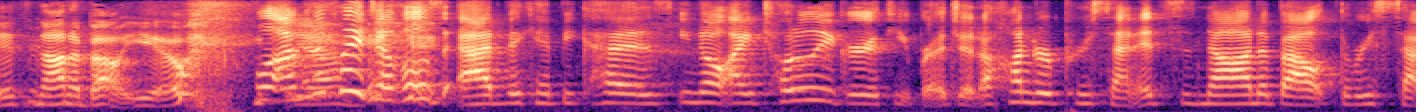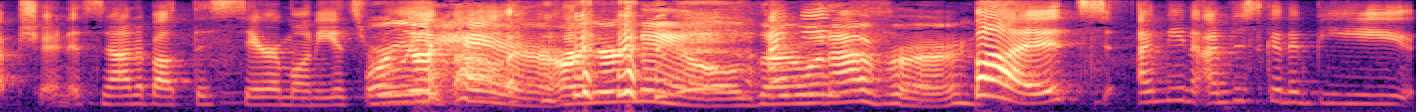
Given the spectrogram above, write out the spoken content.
It's not about you. well, I'm yeah. going to play devil's advocate because, you know, I totally agree with you, Bridget, 100%. It's not about the reception. It's not about the ceremony. It's or really your about... hair or your nails or I mean, whatever. But, I mean, I'm just going to be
